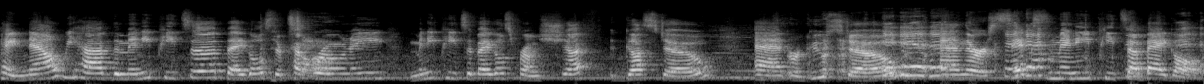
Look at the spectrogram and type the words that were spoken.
Okay, now we have the mini pizza bagels. They're pepperoni mini pizza bagels from Chef Gusto and or Gusto, and there are six mini pizza bagels.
